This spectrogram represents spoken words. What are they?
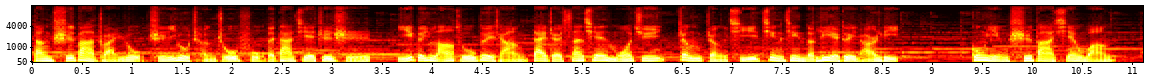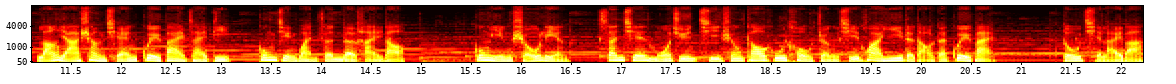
当狮霸转入直入城主府的大街之时，一个狼族队长带着三千魔军正整齐静静地列队而立，恭迎狮霸先王。狼牙上前跪拜在地，恭敬万分的喊道：“恭迎首领！”三千魔军齐声高呼后，整齐划一的倒的跪拜。都起来吧！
